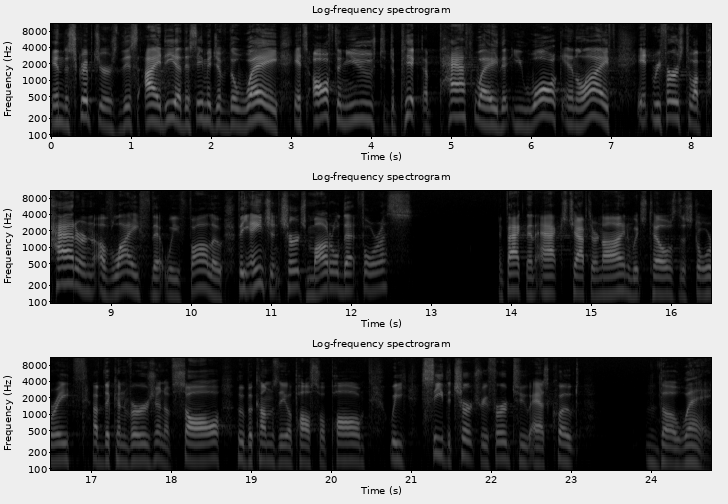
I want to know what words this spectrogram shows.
In the scriptures, this idea, this image of the way, it's often used to depict a pathway that you walk in life. It refers to a pattern of life that we follow. The ancient church modeled that for us. In fact, in Acts chapter 9, which tells the story of the conversion of Saul, who becomes the Apostle Paul, we see the church referred to as, quote, the way.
